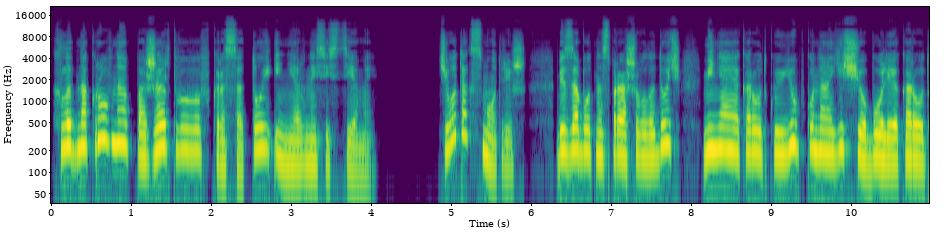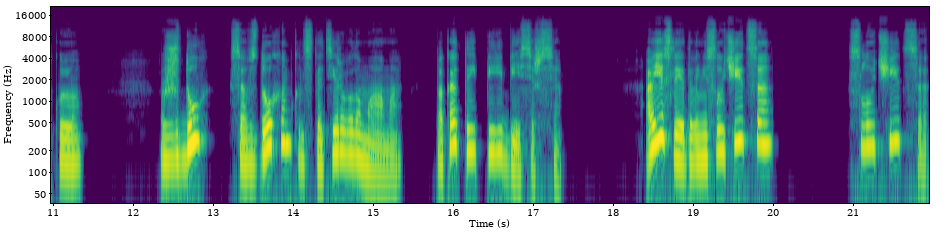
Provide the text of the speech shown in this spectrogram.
хладнокровно пожертвовав красотой и нервной системой. «Чего так смотришь?» — беззаботно спрашивала дочь, меняя короткую юбку на еще более короткую. «Жду», — со вздохом констатировала мама, — «пока ты перебесишься». «А если этого не случится?» «Случится.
